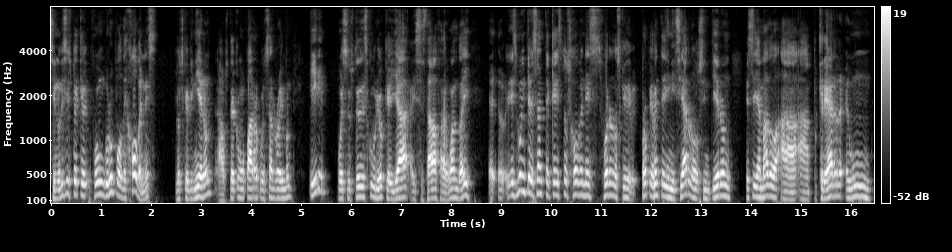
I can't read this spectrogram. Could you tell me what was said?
sino dice usted que fue un grupo de jóvenes los que vinieron a usted como párroco en San Raymond y pues usted descubrió que ya se estaba fraguando ahí. Eh, eh, es muy interesante que estos jóvenes fueron los que propiamente iniciaron o sintieron ese llamado a, crear un,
